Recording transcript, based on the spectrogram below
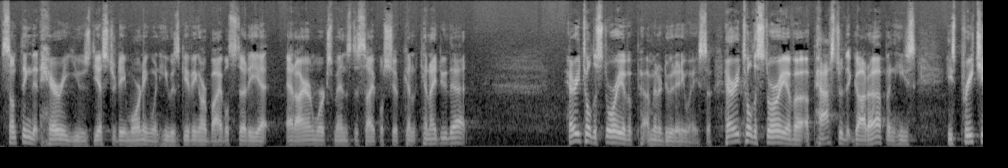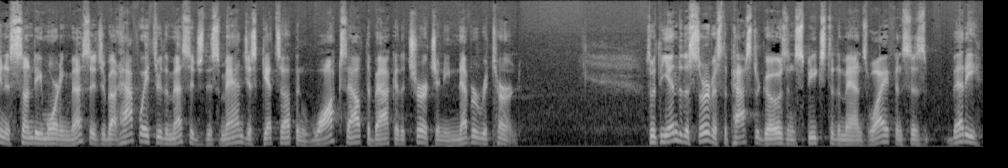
something that Harry used yesterday morning when he was giving our Bible study at, at Ironworks Men's Discipleship. Can, can I do that? Harry told a story of a, I'm going to do it anyway. So Harry told a story of a, a, pastor that got up and he's, he's preaching his Sunday morning message. About halfway through the message, this man just gets up and walks out the back of the church and he never returned. So at the end of the service, the pastor goes and speaks to the man's wife and says, Betty,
